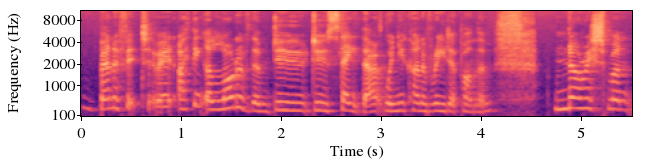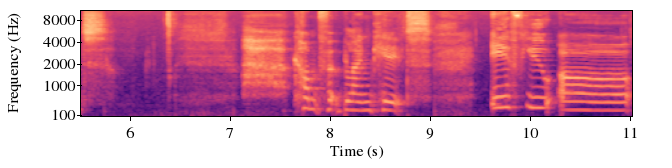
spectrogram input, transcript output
benefit to it. I think a lot of them do do state that when you kind of read up on them. Nourishment, comfort blanket. If you are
